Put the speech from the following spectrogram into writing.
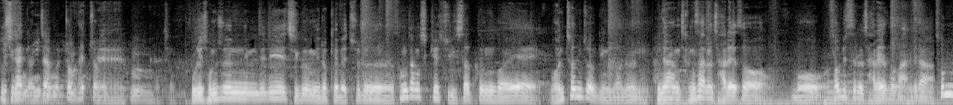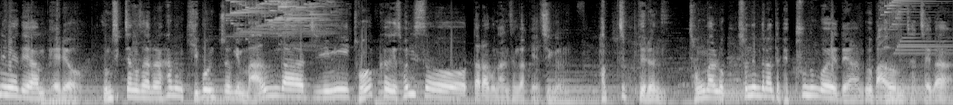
2시간 연장을 좀 했죠. 예. 음. 그렇죠. 우리 점주님들이 지금 이렇게 매출을 성장시킬 수 있었던 거에 원천적인 거는 그냥 장사를 잘해서 뭐 서비스를 잘해서가 아니라 손님에 대한 배려, 음식 장사를 하는 기본적인 마음가짐이 정확하게 서 있었다라고 난 생각해요, 지금. 밥집들은 정말로 손님들한테 베푸는 거에 대한 그 마음 자체가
